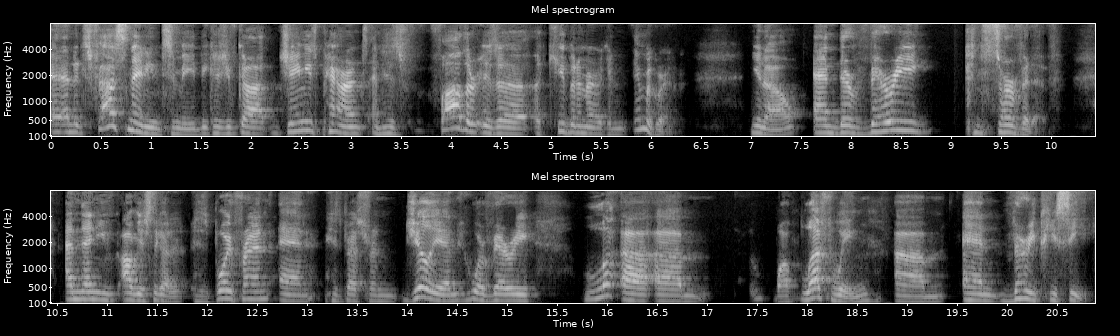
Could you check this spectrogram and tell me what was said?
and it's fascinating to me because you've got Jamie's parents and his father is a, a Cuban American immigrant, you know, and they're very conservative. And then you've obviously got his boyfriend and his best friend Jillian, who are very uh, um, well left wing um, and very PC.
